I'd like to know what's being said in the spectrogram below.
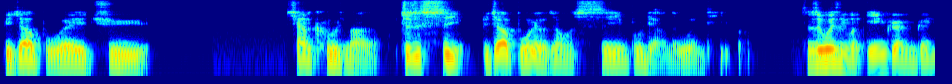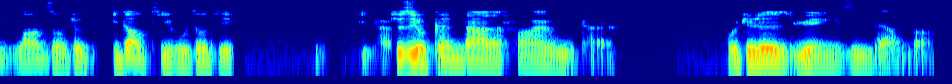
比较不会去像 Kuzma 就是适应比较不会有这种适应不良的问题吧。这是为什么 Ingram 跟 Lonzo 就一到鹈鹕都直接。就是有更大的发挥舞台，我觉得原因是这样吧。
